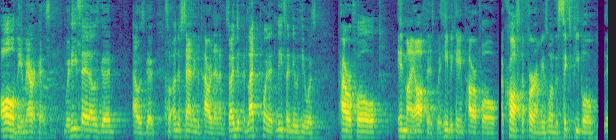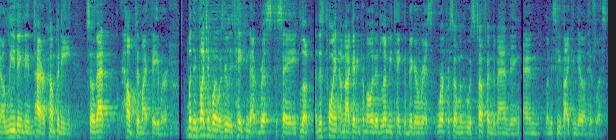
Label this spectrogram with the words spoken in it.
all of the Americas. When he said I was good, I was good. So understanding the power dynamic. So I, at that point, at least I knew he was powerful in my office, but he became powerful across the firm. He was one of the six people you know, leading the entire company. So that helped in my favor. But the inflection point was really taking that risk to say, look, at this point, I'm not getting promoted. Let me take the bigger risk, work for someone who is tough and demanding, and let me see if I can get on his list.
